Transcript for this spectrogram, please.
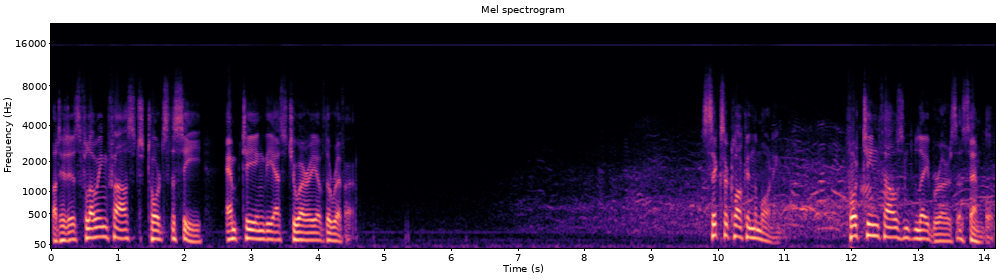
but it is flowing fast towards the sea, emptying the estuary of the river. Six o'clock in the morning. 14,000 laborers assemble.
